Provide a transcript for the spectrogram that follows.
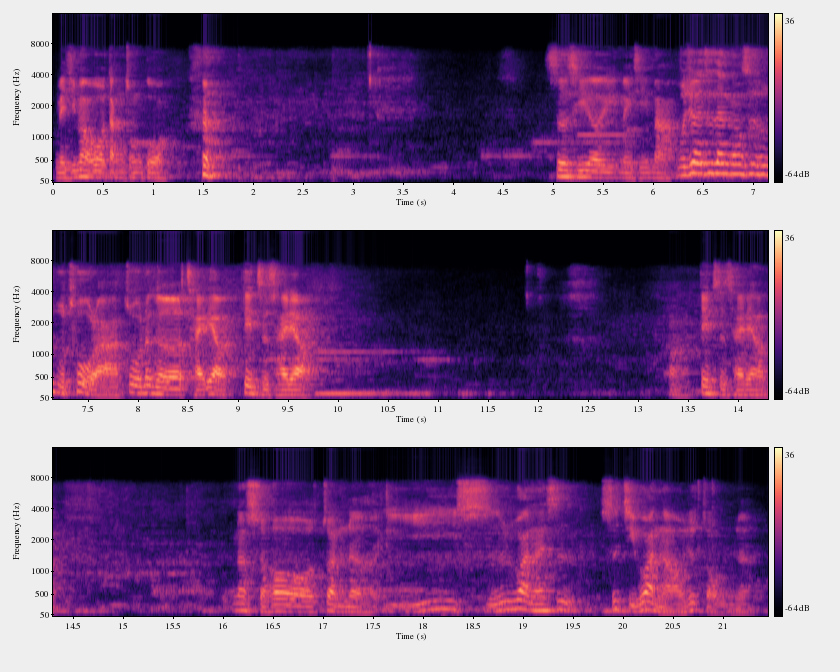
美琪嘛，我有当中过，四七二一美琪嘛，我觉得这间公司是不错啦，做那个材料，电池材料，啊，电池材料，那时候赚了一十万还是十几万呢，我就走人了。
